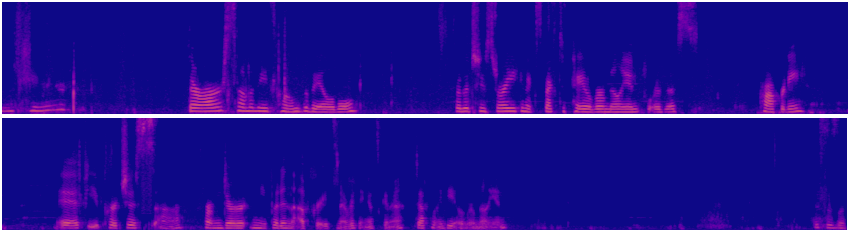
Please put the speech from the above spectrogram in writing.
Look here. There are some of these homes available. For the two-story, you can expect to pay over a million for this property. If you purchase uh, from dirt and you put in the upgrades and everything, it's going to definitely be over a million. This is a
